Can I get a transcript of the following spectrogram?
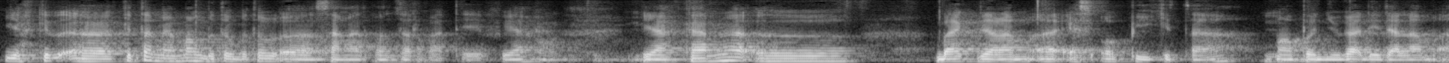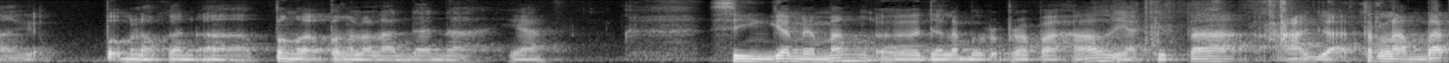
ya kita, eh, kita memang betul-betul eh, sangat konservatif ya. Oh, gitu. Ya karena eh, baik dalam eh, SOP kita maupun juga di dalam pe- melakukan penge- pengelolaan dana ya. Sehingga memang eh, dalam beberapa hal ya kita agak terlambat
